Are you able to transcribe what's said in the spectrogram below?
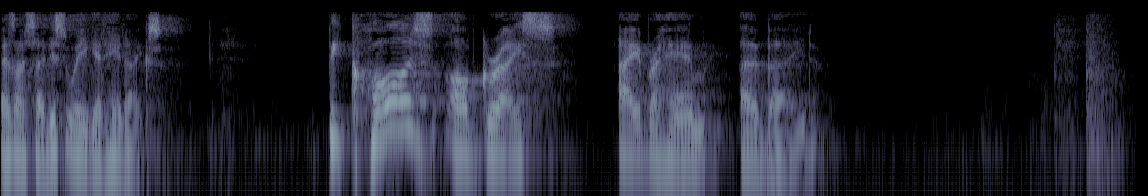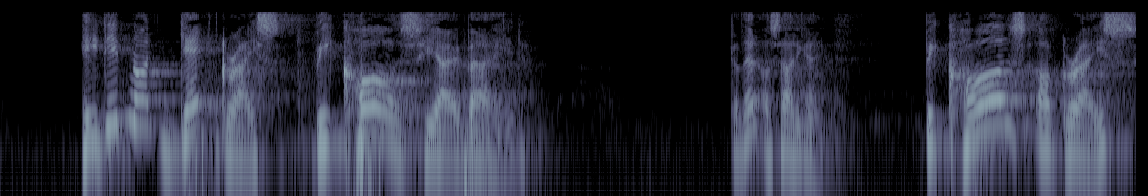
As I say, this is where you get headaches. Because of grace, Abraham obeyed. He did not get grace because he obeyed. Got that? I'll start again. Because of grace,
